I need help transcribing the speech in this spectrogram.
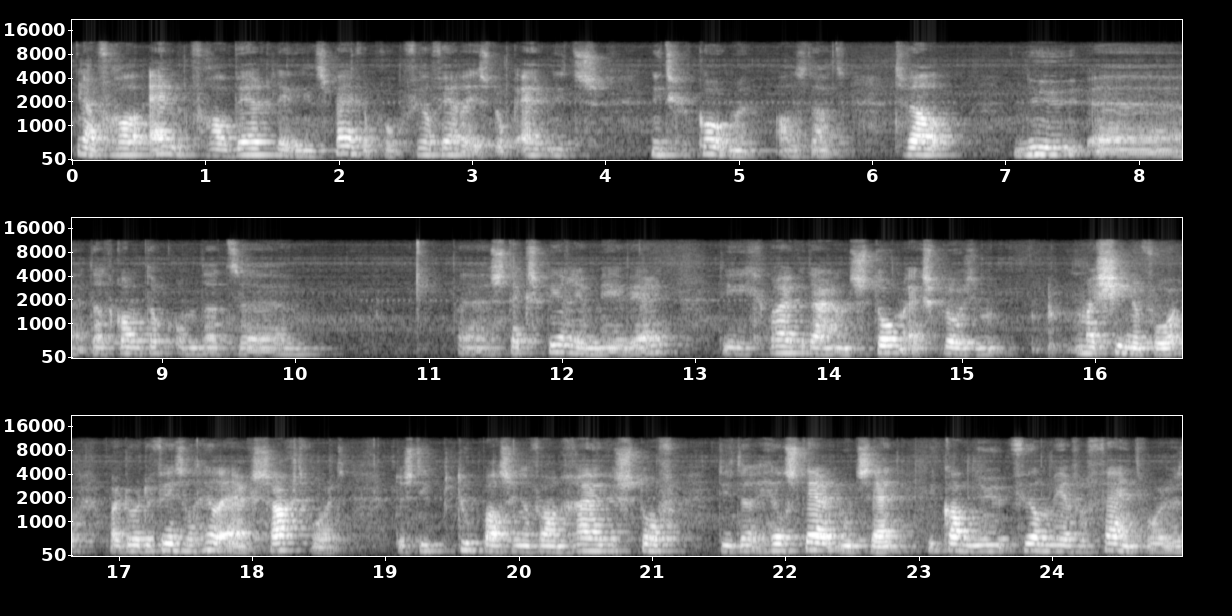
ja, vooral, eigenlijk vooral werkkleding en spijkerbroek. Veel verder is het ook eigenlijk niet, niet gekomen als dat. Terwijl nu, dat komt ook omdat uh, Stexperium meewerkt. Die gebruiken daar een stoomexplosiemachine voor, waardoor de vezel heel erg zacht wordt. Dus die toepassingen van ruige stof die er heel sterk moet zijn, die kan nu veel meer verfijnd worden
